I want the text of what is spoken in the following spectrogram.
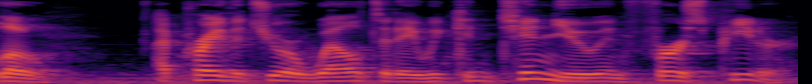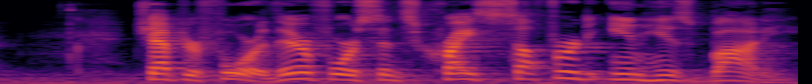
Hello. I pray that you are well today. We continue in 1 Peter chapter 4. Therefore, since Christ suffered in his body,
